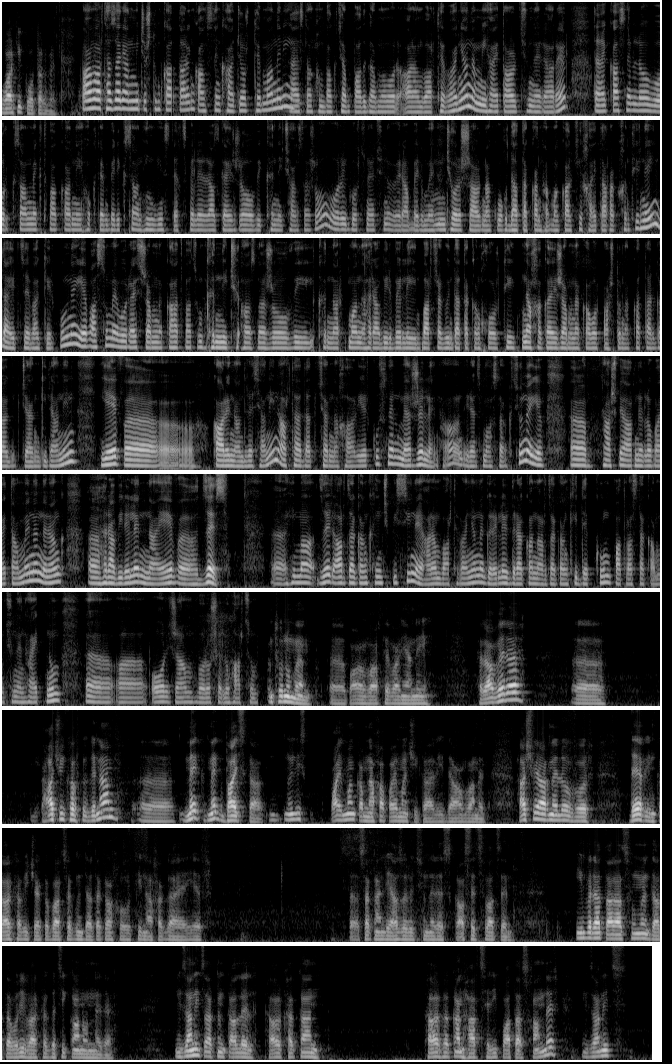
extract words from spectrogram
ուղակի կոտրվել։ Պարոն Վարդազարյան, մի ճշտում կատարենք, անցնենք հաջորդ թեմաների։ Հայաստան խմբակցության падգամավոր Արամ Վարդևանյանը մի հայտարարություն էր արել, տեղեկացնելով, որ 21 թվականի հոկտեմբերի 25-ին ստեղծվել էր ազգային ժողովի քննիչ հանձնաժողով, որի գործունեությունը վերաբերում է ինչ օրը շարունակվող դատական համակարգի հայտարարք խնդիրներին, դա իր ձևակերպումն է եւ ասում է, որ այս ժամանակահատվածում քննիչ հանձնաժողովի քննարկմանը հրավիրվել էին բարձրագույն դատական խորհրդի նախագահի ժամանակավոր պաշտոնակատար Գագիկ Ջանգիրանին եւ Կարեն Անդրեսյանին արդարադատության նախարար երկուսն էլ մերժել են, հա, իրենց մասնակցությունը եւ հաշվի առնելով այդ ամենը նրանք հրավիրել են նաեւ ձեզ Հիմա ձեր արձագանքը ինչպիսին է Արամ Վարդևանյանը գրել էր դրական արձագանքի դեպքում պատրաստակամություն են հայտնում օր ժամ որոշելու հարցում։ ընդունում եմ պարոն Վարդևանյանի հրավերը հաճույքով կգնամ մեկ մեկ բայց կա նույնիսկ պայման կամ նախապայման չի կարելի դա անվանել հաշվի առնելով որ դեռ իմ կարգավիճակը բարձրագույն դատական խորհրդի նախագահ է եւ սակայն լիազորությունները սկսեցված են ին վրա տարածվում են դատավորի վարկագծի կանոնները ինձանից ակնկալել քաղաքական քաղաքական հարցերի պատասխաններ ինձանից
